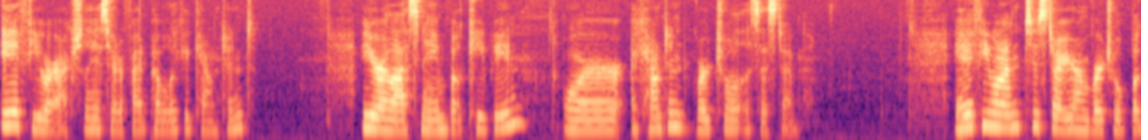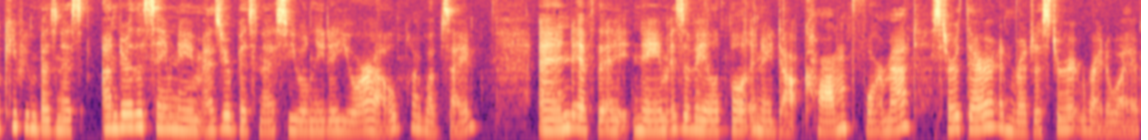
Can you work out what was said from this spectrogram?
if you are actually a certified public accountant, your last name, bookkeeping, or accountant virtual assistant. If you want to start your own virtual bookkeeping business under the same name as your business, you will need a URL or website. And if the name is available in a .com format, start there and register it right away.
